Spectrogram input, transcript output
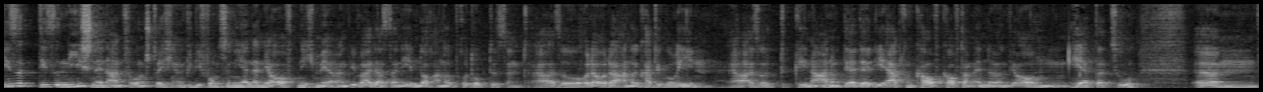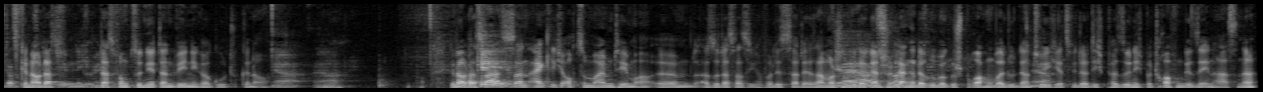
diese, diese Nischen in Anführungsstrichen, irgendwie, die funktionieren dann ja oft nicht mehr, irgendwie, weil das dann eben doch andere Produkte sind. Ja? Also, oder, oder andere Kategorien. Ja? Also, keine Ahnung, der, der die Erbsen kauft, kauft am Ende irgendwie auch einen Herd dazu. Ähm, das Genau, das, das funktioniert dann weniger gut, genau. ja, ja. Genau, das Okay. war es dann eigentlich auch zu meinem Thema. Ähm, also das, was ich auf der Liste hatte. Jetzt haben wir schon Ja, wieder ja, ganz schön spannend. lange darüber gesprochen, weil du natürlich Ja. jetzt wieder dich persönlich betroffen gesehen hast. Ne?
